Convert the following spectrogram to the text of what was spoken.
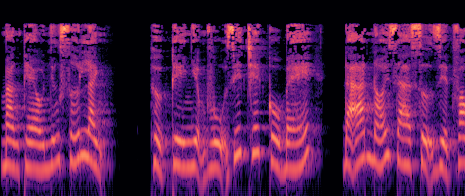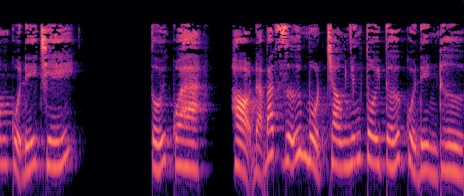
mang theo những sớ lệnh, thực thi nhiệm vụ giết chết cô bé, đã nói ra sự diệt vong của đế chế. Tối qua, họ đã bắt giữ một trong những tôi tớ của đền thờ,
